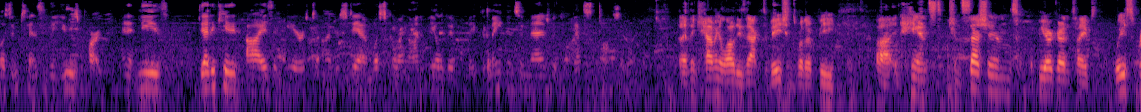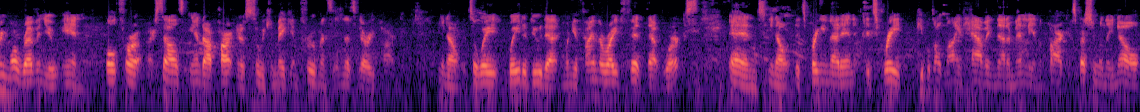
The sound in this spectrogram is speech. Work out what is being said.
most intensively used part, and it needs dedicated eyes and ears to understand what's going on and be able to make the maintenance and management the best possible. And I think having a lot of these activations, whether it be uh, enhanced concessions, beer garden types, ways to bring more revenue in, both for ourselves and our partners, so we can make improvements in this very park. You know, it's a way way to do that. When you find the right fit that works, and you know it's bringing that in, it's great. People don't mind having that amenity in the park, especially when they know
